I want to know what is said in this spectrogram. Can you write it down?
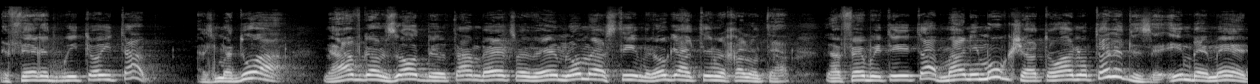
הפר את בריתו איתם. אז מדוע, ואף גם זאת בהיותם בארץ אויביהם לא מאסתים ולא גאלתים לכלותם, להפר בריתי איתם? מה הנימוק שהתורה נותנת לזה? אם באמת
